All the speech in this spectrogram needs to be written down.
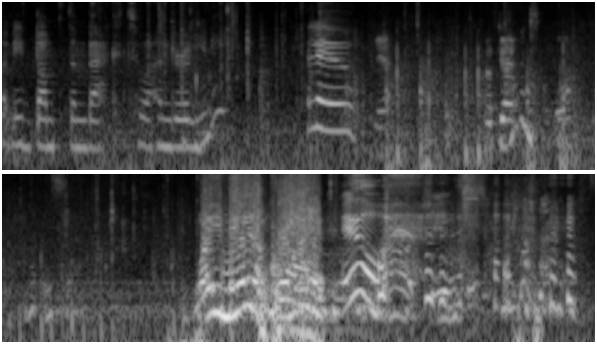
Let me bump them back to 100. hear me? Hello. Yeah. Let's go. What is that? What are you made of, Quiet? Ew. Oh,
